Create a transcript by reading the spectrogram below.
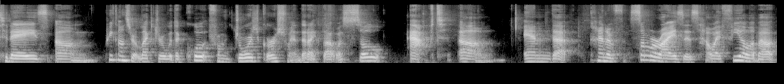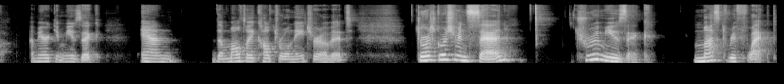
today's um, pre-concert lecture with a quote from George Gershwin that I thought was so apt um, and that kind of summarizes how I feel about American music and the multicultural nature of it. George Gershwin said, True music must reflect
